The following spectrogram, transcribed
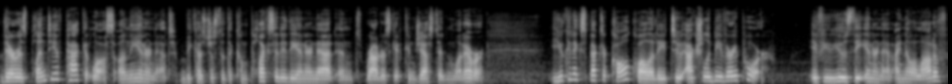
there is plenty of packet loss on the internet, because just of the complexity of the internet and routers get congested and whatever, you can expect a call quality to actually be very poor if you use the internet. I know a lot of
